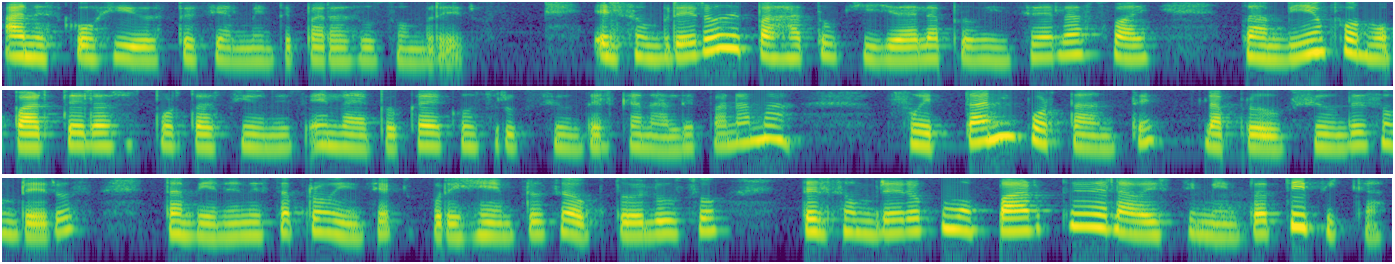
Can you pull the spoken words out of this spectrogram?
han escogido especialmente para sus sombreros. El sombrero de paja toquilla de la provincia de La Suay también formó parte de las exportaciones en la época de construcción del Canal de Panamá. Fue tan importante la producción de sombreros también en esta provincia que, por ejemplo, se adoptó el uso del sombrero como parte de la vestimenta típica.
